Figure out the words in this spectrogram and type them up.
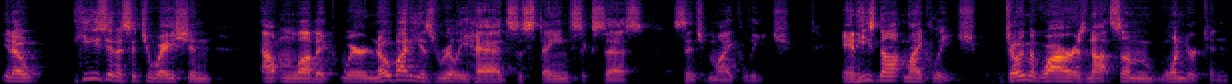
you know, he's in a situation out in Lubbock where nobody has really had sustained success since Mike Leach. And he's not Mike Leach. Joey McGuire is not some wonderkin,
